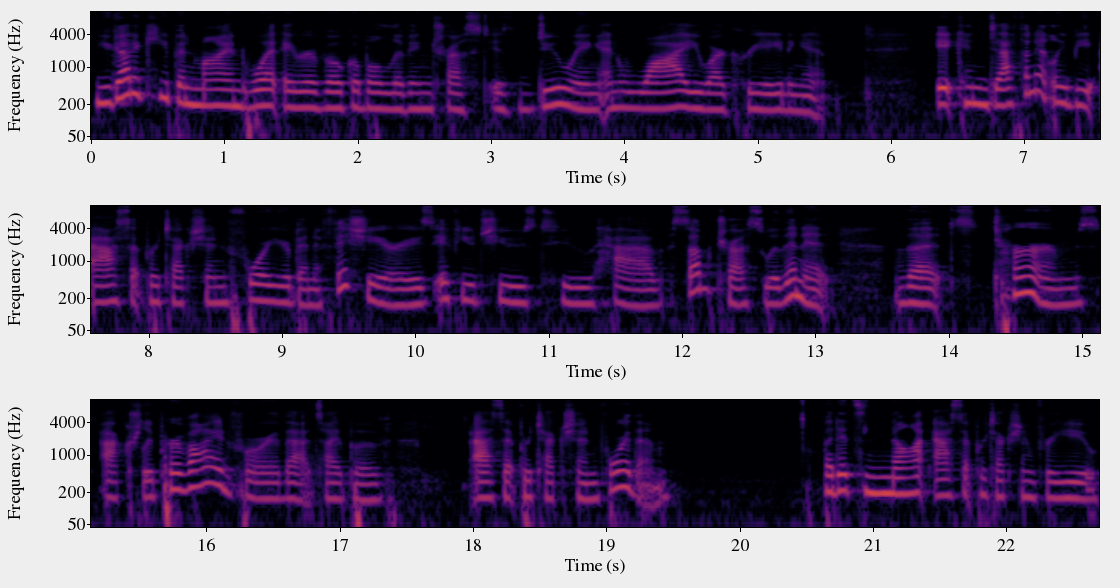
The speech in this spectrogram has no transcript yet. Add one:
you got to keep in mind what a revocable living trust is doing and why you are creating it. It can definitely be asset protection for your beneficiaries if you choose to have subtrusts within it that terms actually provide for that type of asset protection for them. But it's not asset protection for you.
